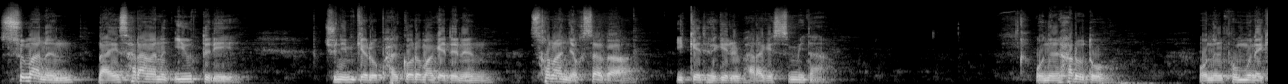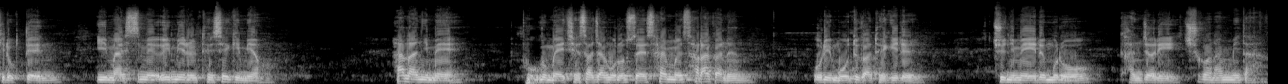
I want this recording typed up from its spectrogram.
수많은 나의 사랑하는 이웃들이 주님께로 발걸음하게 되는 선한 역사가 있게 되기를 바라겠습니다. 오늘 하루도 오늘 본문에 기록된 이 말씀의 의미를 되새기며 하나님의 복음의 제사장으로서의 삶을 살아가는 우리 모두가 되기를 주님의 이름으로 간절히 축원합니다.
